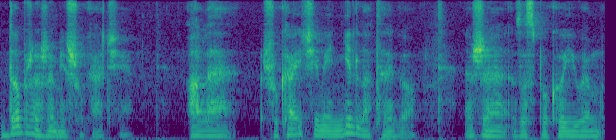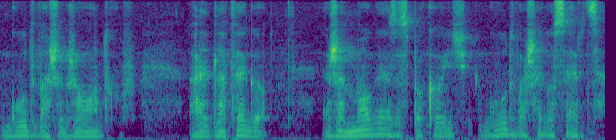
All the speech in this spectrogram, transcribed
dobrze, że mnie szukacie, ale szukajcie mnie nie dlatego, że zaspokoiłem głód waszych żołądków, ale dlatego, że mogę zaspokoić głód waszego serca.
